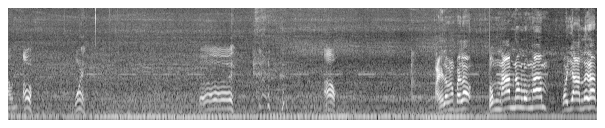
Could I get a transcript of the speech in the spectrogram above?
าวเอ้าโว้ยเฮ้ยเอ้าไปแล้วน้องไปแล้ว ลงน้ำน้องลงน้ำปล่ยานเลยครับ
